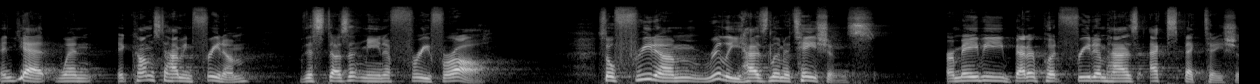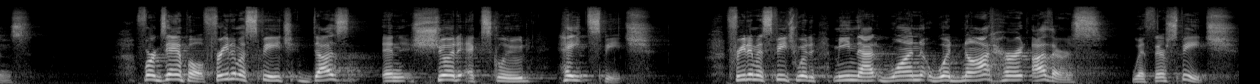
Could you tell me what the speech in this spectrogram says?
And yet, when it comes to having freedom, this doesn't mean a free for all. So, freedom really has limitations. Or maybe, better put, freedom has expectations. For example, freedom of speech does and should exclude hate speech. Freedom of speech would mean that one would not hurt others with their speech.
